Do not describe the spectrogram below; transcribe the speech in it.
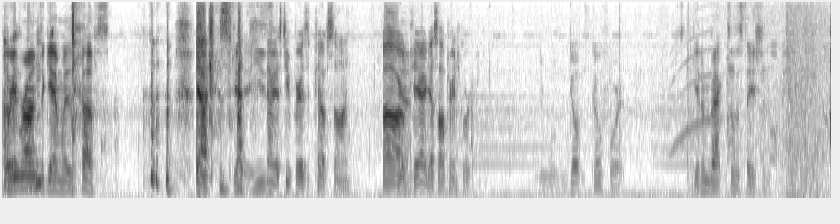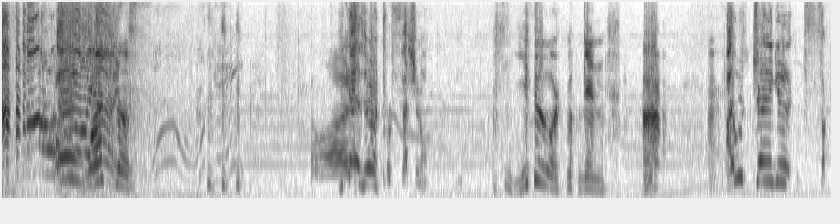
Or he runs again with his cuffs. yeah, because Yeah, he's- he has two pairs of cuffs on. Uh, Yeah. okay, I guess I'll transport. Go, go for it. Just get him back to the station. Oh, what the? F- Come You guys are unprofessional. you are fucking. Uh, Alright, I was trying to get it. Fuck.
